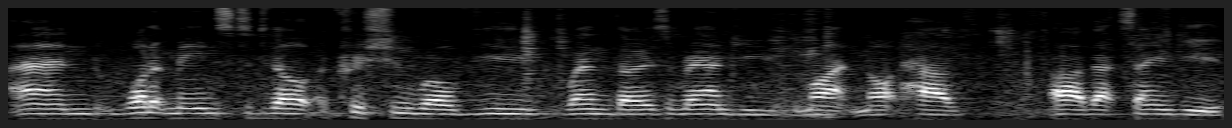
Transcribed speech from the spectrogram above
and what it means to develop a Christian worldview when those around you might not have uh, that same view.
